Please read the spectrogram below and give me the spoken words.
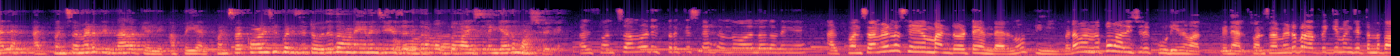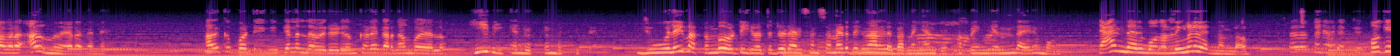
അല്ല അൽഫൻസമ്മയുടെ തിരുനാളൊക്കെ അല്ലേ അപ്പൊ ഈ അൽഫൻസ കോളേജിൽ പഠിച്ചിട്ട് ഒരു തവണയെങ്കിലും ജീവചരിത്രം മൊത്തം വായിച്ചില്ലെങ്കിൽ അത് മോശമല്ലേ? അൽഫൻസമ്മയോട് ഇത്രയ്ക്ക് സ്നേഹം എന്ന് പറഞ്ഞാൽ തുടങ്ങി അൽഫോൻസാമയുള്ള സ്നേഹം പണ്ട് തൊട്ടേ ഉണ്ടായിരുന്നു. പിന്നെ ഇവിടെ വന്നപ്പോ മതിച്ചിട്ട് കൂടിയെന്ന് മാത്രം. പിന്നെ അൽഫോൻസാമയോട് പ്രാർത്ഥിക്കുമ്പോൾ കിട്ടുന്ന പവർ അതൊന്നും വേറെ തന്നെ. അതൊക്കെ പോട്ടെ വീക്കെൻഡ് എന്താ പരിപാടി? നമുക്കിവിടെ കറങ്ങാൻ പോയാലോ? ഈ വീക്കെൻഡ് ഒട്ടും പറ്റില്ല. ജൂലൈ പത്തൊമ്പത് തൊട്ട് ഇരുപത്തെട്ട് ഒരു അൽഫോൻസാമയുടെ തിരുനാളല്ലേ പറഞ്ഞു ഞാൻ? അപ്പൊ എനിക്ക് എന്തായാലും പോകണം ഞാൻ എന്തായാലും പോകുന്നുണ്ടോ നിങ്ങൾ വരുന്നുണ്ടോ? ഓക്കെ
